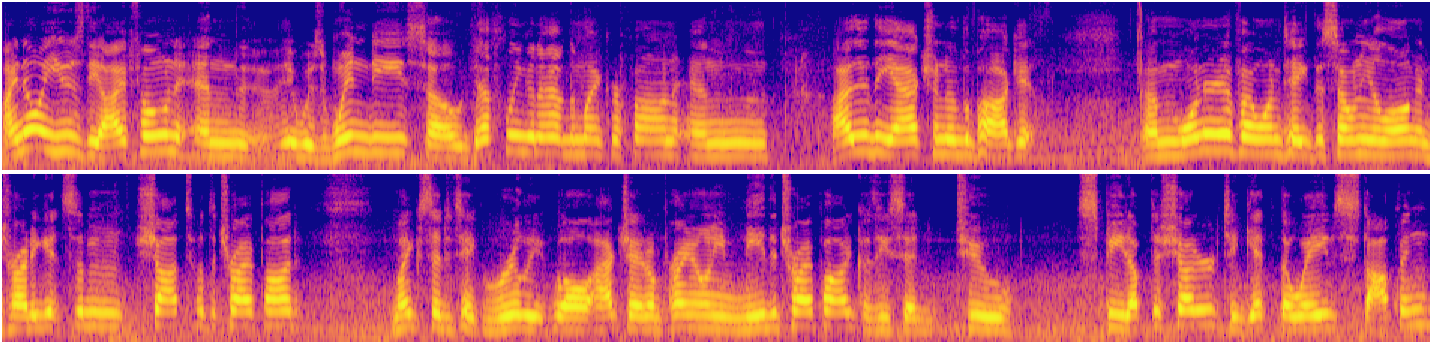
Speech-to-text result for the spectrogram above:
I know I used the iPhone and it was windy, so definitely to have the microphone and either the action of the pocket. I'm wondering if I want to take the Sony along and try to get some shots with the tripod. Mike said to take really well. Actually, I don't probably don't even need the tripod because he said to speed up the shutter to get the waves stopping.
